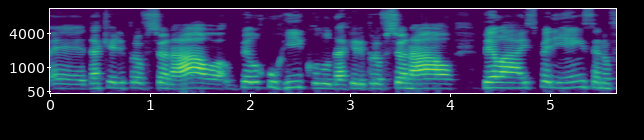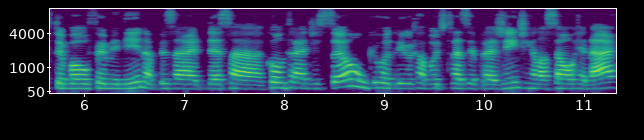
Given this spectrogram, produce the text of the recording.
é, daquele profissional, pelo currículo daquele profissional, pela experiência no futebol feminino, apesar dessa contradição que o Rodrigo acabou de trazer para a gente em relação ao Renar.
